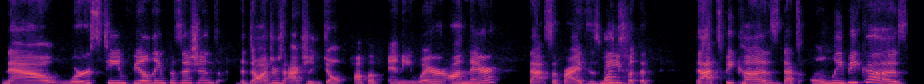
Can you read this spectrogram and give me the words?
Now, worst team fielding positions, the Dodgers actually don't pop up anywhere on there. That surprises me, What? but the, that's because that's only because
